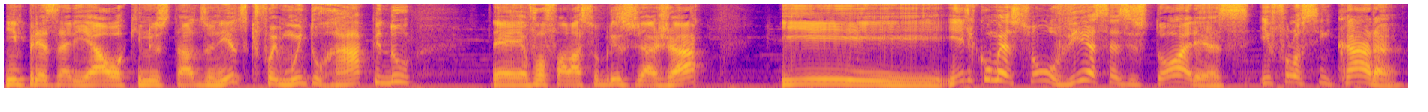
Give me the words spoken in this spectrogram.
empresarial aqui nos Estados Unidos, que foi muito rápido. É, eu vou falar sobre isso já já. E, e ele começou a ouvir essas histórias e falou assim: Cara,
